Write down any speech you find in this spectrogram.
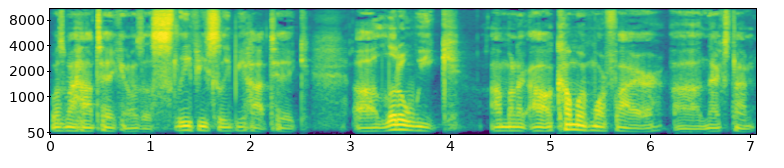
was my hot take, and it was a sleepy, sleepy hot take. A uh, little weak. I'm gonna. I'll come with more fire uh, next time.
